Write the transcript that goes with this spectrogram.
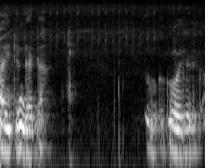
ആയിട്ടുണ്ട് കേട്ടോ. നമുക്ക് കോരിയെടുക്കാം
